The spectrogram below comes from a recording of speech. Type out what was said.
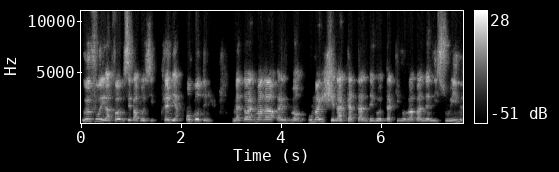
le fou et la folle, ce n'est pas possible. Très bien, on continue. Maintenant, Agmara, elle demande Umaï Shena Katan Degota Kinu Rabanan Nisuin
